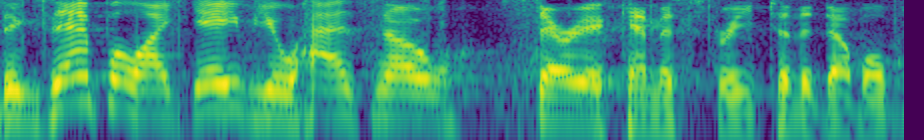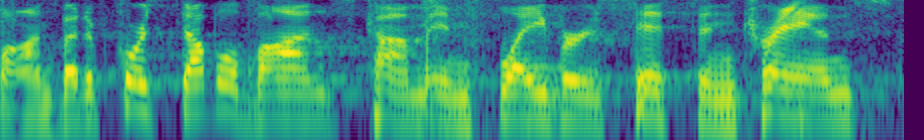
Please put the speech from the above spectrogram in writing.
The example I gave you has no stereochemistry to the double bond, but of course double bonds come in flavors cis and trans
